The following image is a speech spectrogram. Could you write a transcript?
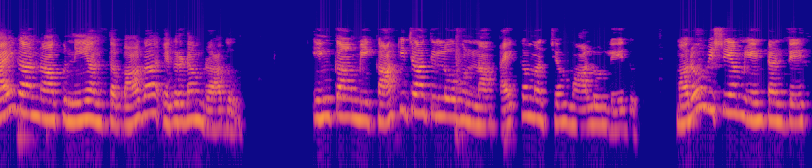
పైగా నాకు నీ అంత బాగా ఎగరడం రాదు. ఇంకా మీ కాకి జాతిలో ఉన్న ఐకమత్యం మాలో లేదు. మరో విషయం ఏంటంటే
